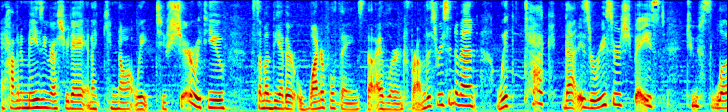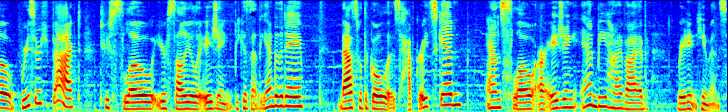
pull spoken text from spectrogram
and have an amazing rest of your day. And I cannot wait to share with you some of the other wonderful things that I've learned from this recent event with tech that is research based to slow, research backed to slow your cellular aging. Because at the end of the day, that's what the goal is have great skin and slow our aging and be high vibe, radiant humans.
